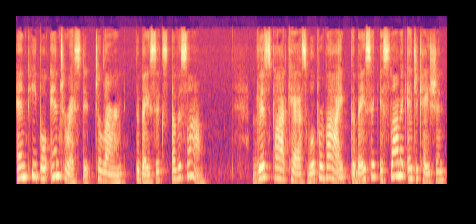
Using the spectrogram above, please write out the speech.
and people interested to learn the basics of Islam. This podcast will provide the basic Islamic education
